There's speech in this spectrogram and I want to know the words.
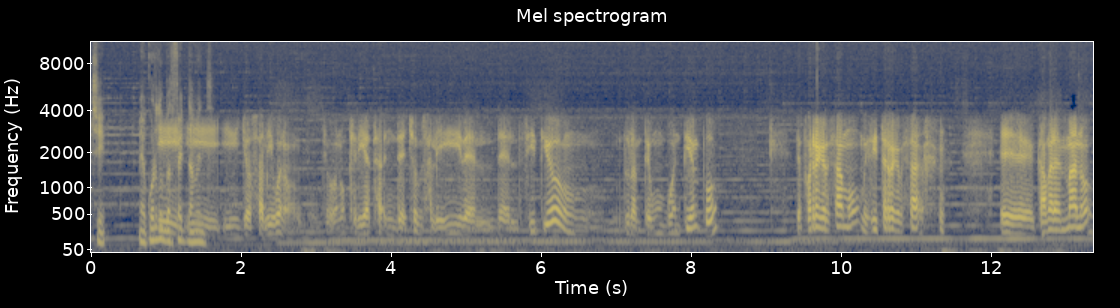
Sí, me acuerdo y, perfectamente. Y, y yo salí, bueno, yo no quería estar, de hecho salí del, del sitio durante un buen tiempo, después regresamos, me hiciste regresar, eh, cámara en mano,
